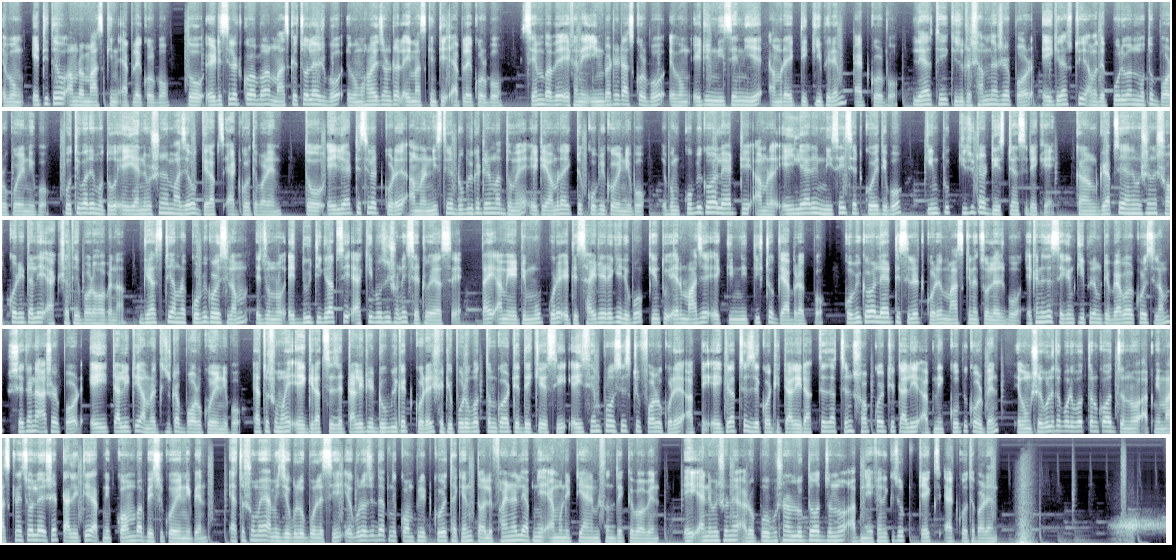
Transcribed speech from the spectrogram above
এবং এটিতেও আমরা মাস্কিন অ্যাপ্লাই করব। তো এটি সিলেক্ট করার পর মাস্কে চলে আসব এবং হরাইজন্টাল এই মাস্কিনটি অ্যাপ্লাই করব। সেমভাবে এখানে ইনভার্টে টাচ করব এবং এটির নিচে নিয়ে আমরা একটি কি ফ্রেম অ্যাড করব। লেয়ার থেকে কিছুটা সামনে আসার পর এই গ্রাফসটি আমাদের পরিমাণ মতো বড় করে নিব। প্রতিবারের মতো এই অ্যানিমেশনের মাঝেও গ্রাফস অ্যাড করতে পারেন। তো এই লেয়ারটি সিলেক্ট করে আমরা নিচ থেকে ডুপ্লিকেটের মাধ্যমে এটি আমরা একটু কপি করে নিব এবং কপি করা লেয়ারটি আমরা এই লেয়ারের নিচেই সেট করে দিব, কিন্তু কিছুটা ডিস্টেন্স রেখে। কারণ গ্র্যাপসের অ্যানিমেশনের সব কটি একসাথেই একসাথে বড় হবে না। গ্র্যাপসটি আমরা কপি করেছিলাম, এজন্য এই দুইটি গ্রাফসই একই পজিশনে সেট হয়ে আছে। তাই আমি এটি মুভ করে এটি সাইডে রেখে দেবো, কিন্তু এর মাঝে একটি নির্দিষ্ট গ্যাপ রাখব। কপি করা লেয়ারটি সিলেক্ট করে মাঝখানে চলে আসব। এখানে যে সেকেন্ড কি ফ্রেমটি ব্যবহার করেছিলাম, সেখানে আসার পর এই টালিটি আমরা কিছুটা বড় করে নিব। এত সময় এই গ্রাফসে যে টালিটি ডুপ্লিকেট করে সেটি পরিবর্তন করাটি দেখিয়েছি। এই সেম প্রসেসটি ফলো করে আপনি এই গ্রাফসে যে কয়টি টালি রাখতে যাচ্ছেন, সব কয়টি টালি আপনি কপি করবেন। এবং সেগুলিতে পরিবর্তন করার জন্য আপনি মাঝখানে চলে এসে টালিটি আপনি কম বা বেশি করে নেবেন। এত সময় আমি যেগুলো বলেছি, এগুলো যদি আপনি কমপ্লিট করে থাকেন, তাহলে ফাইনালি আপনি এমন একটি অ্যানিমেশন দেখতে পাবেন। এই অ্যানিমেশনে আরও প্রফেশনাল লুক দেওয়ার জন্য আপনি এখানে কিছু টেক্সট অ্যাড করতে পারেন।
